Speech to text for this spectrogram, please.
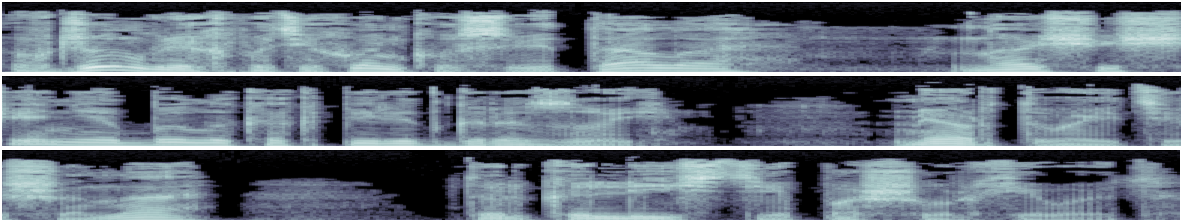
В джунглях потихоньку светало, но ощущение было как перед грозой. Мертвая тишина, только листья пошурхивают.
